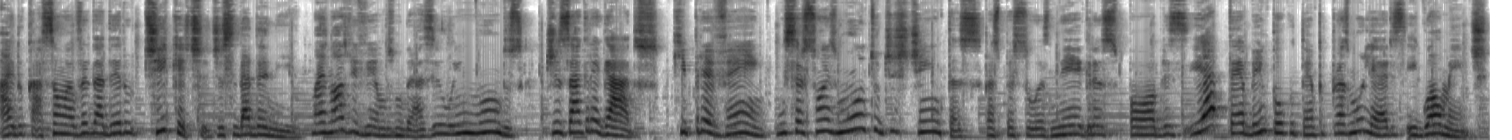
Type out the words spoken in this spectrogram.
a educação é o verdadeiro ticket de cidadania, mas nós vivemos no Brasil em mundos desagregados que prevêem inserções muito distintas para as pessoas negras, pobres e até bem pouco tempo para as mulheres igualmente.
